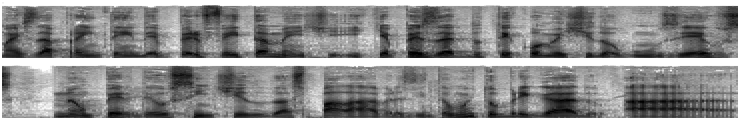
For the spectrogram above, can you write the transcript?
mas dá para entender perfeitamente. E que apesar de eu ter cometido alguns erros, não perdeu o sentido das palavras. Então, muito obrigado a,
